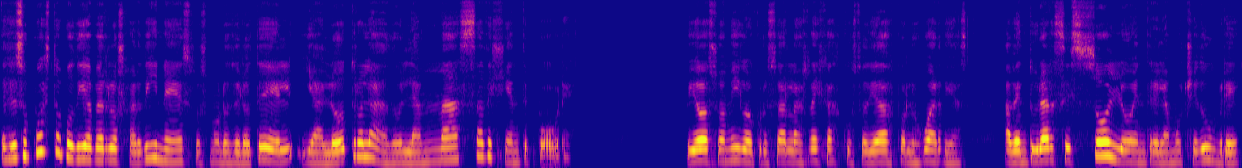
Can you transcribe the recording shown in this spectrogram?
Desde su puesto podía ver los jardines, los muros del hotel y al otro lado la masa de gente pobre. Vio a su amigo cruzar las rejas custodiadas por los guardias, aventurarse solo entre la muchedumbre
